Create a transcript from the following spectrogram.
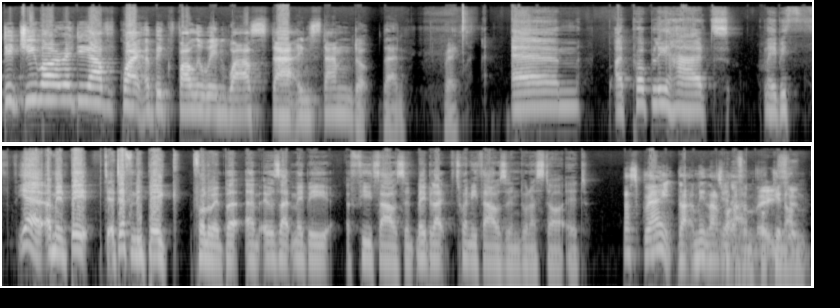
Did you already have quite a big following while starting stand up then, Chris? Um, I probably had maybe. Th- yeah, I mean, big, definitely big following, but um, it was like maybe a few thousand, maybe like twenty thousand when I started. That's great. That I mean, that's what That's I'm fucking on. amazing.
